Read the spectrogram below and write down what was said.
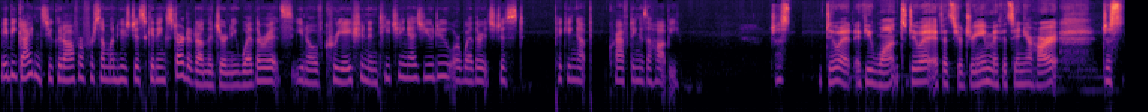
maybe guidance you could offer for someone who's just getting started on the journey, whether it's you know of creation and teaching as you do, or whether it's just picking up crafting as a hobby? Just do it if you want to do it. If it's your dream, if it's in your heart, just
